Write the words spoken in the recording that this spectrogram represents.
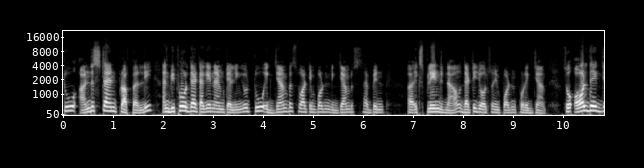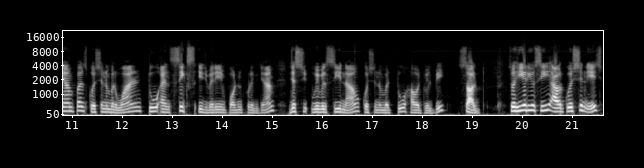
to understand properly. And before that again i am telling you two examples what important examples have been uh, explained now. That is also important for exam. So all the examples question number 1 2 and 6 is very important for exam. Just we will see now question number 2 how it will be solved. So here you see our question is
